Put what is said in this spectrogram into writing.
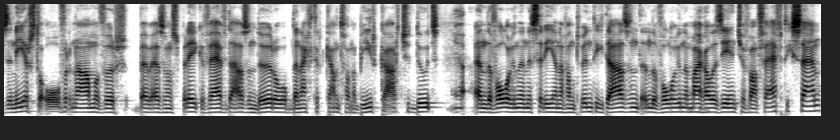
zijn eerste overname voor, bij wijze van spreken, 5000 euro op de achterkant van een bierkaartje doet. En de volgende is er een van 20.000 en de volgende mag al eens eentje van 50 zijn.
